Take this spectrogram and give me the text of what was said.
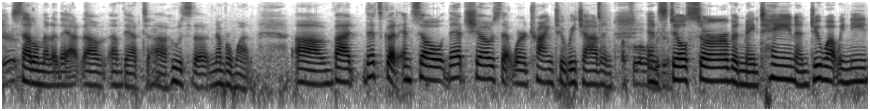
some settlement of that, of, of that, uh, who's the number one. Uh, but that's good. And so that shows that we're trying to reach out and, Absolutely, and still serve and maintain and do what we need,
